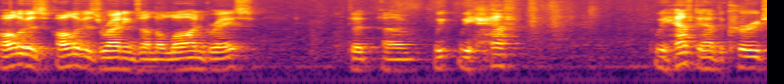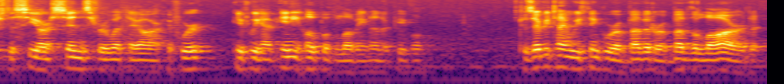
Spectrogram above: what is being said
all of his, all of his writings on the law and grace, that um, we, we have we have to have the courage to see our sins for what they are if we're if we have any hope of loving other people. Because every time we think we're above it or above the law or that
